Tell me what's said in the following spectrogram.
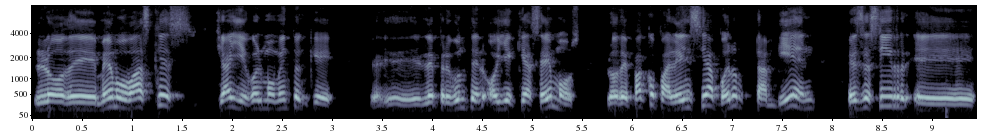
Lo de Memo Vázquez, ya llegó el momento en que eh, le pregunten, oye, ¿qué hacemos? Lo de Paco Palencia, bueno, también. Es decir, eh,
